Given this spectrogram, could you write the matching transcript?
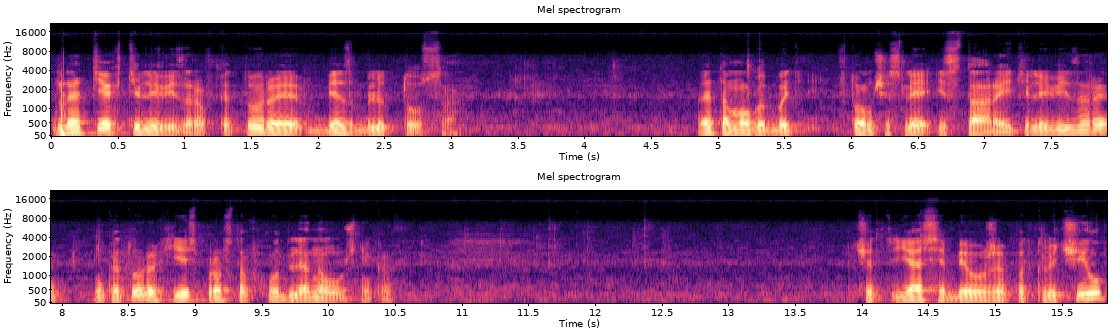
для тех телевизоров, которые без Bluetooth. Это могут быть в том числе и старые телевизоры, у которых есть просто вход для наушников. Значит, я себе уже подключил,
